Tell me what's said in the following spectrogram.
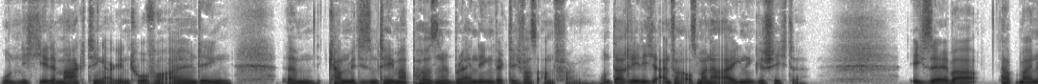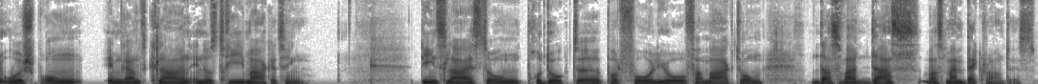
und nicht jede Marketingagentur vor allen Dingen ähm, kann mit diesem Thema Personal Branding wirklich was anfangen. Und da rede ich einfach aus meiner eigenen Geschichte. Ich selber habe meinen Ursprung im ganz klaren Industriemarketing. Dienstleistungen, Produkte, Portfolio, Vermarktung. Das war das, was mein Background ist.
